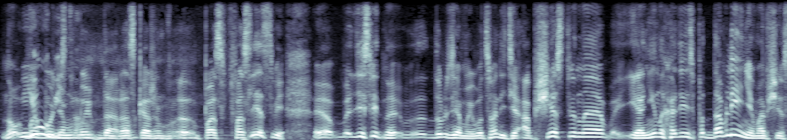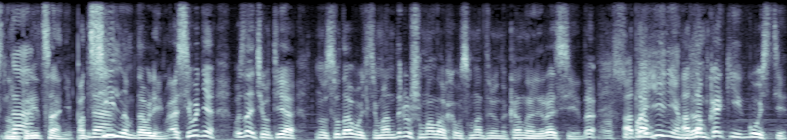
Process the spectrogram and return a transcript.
Ну, мы будем, мы, да, расскажем э, впоследствии. Э, действительно, друзья мои, вот смотрите, общественное, и они находились под давлением общественного да. порицания, под да. сильным давлением. А сегодня, вы знаете, вот я ну, с удовольствием Андрюшу Малахова смотрю на канале России, да? С а, там, а там какие гости?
